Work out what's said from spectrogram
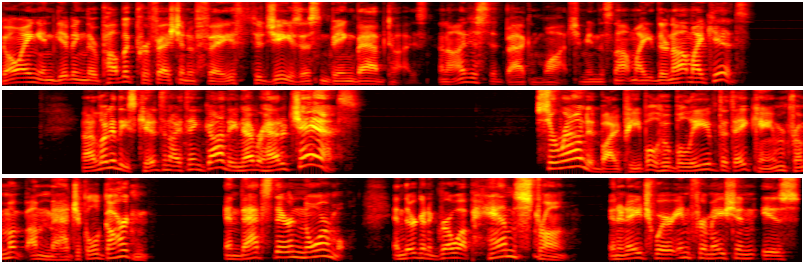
going and giving their public profession of faith to Jesus and being baptized. And I just sit back and watch. I mean, it's not my they're not my kids. And I look at these kids and I think, God, they never had a chance. Surrounded by people who believe that they came from a, a magical garden. And that's their normal. And they're going to grow up hamstrung in an age where information is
